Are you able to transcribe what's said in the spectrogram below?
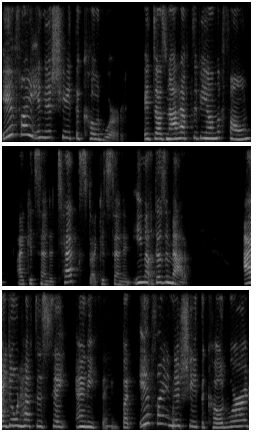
If I initiate the code word, it does not have to be on the phone. I could send a text, I could send an email, it doesn't matter. I don't have to say anything. But if I initiate the code word,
